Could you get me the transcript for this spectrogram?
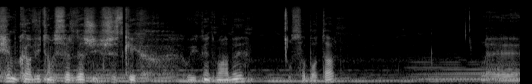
Siemka, witam serdecznie wszystkich. Weekend mamy, sobota. E...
